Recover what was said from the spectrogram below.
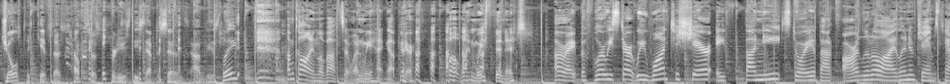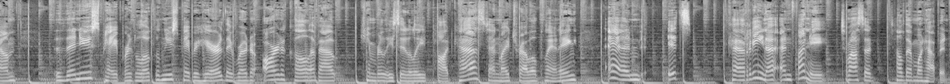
jolt it gives us helps us produce these episodes. Obviously, I'm calling Lavazza when we hang up here. well, when we finish. All right, before we start, we want to share a funny story about our little island of Jamestown. The newspaper, the local newspaper here, they wrote an article about Kimberly's Italy podcast and my travel planning. And it's Karina and funny. Tommaso, tell them what happened.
